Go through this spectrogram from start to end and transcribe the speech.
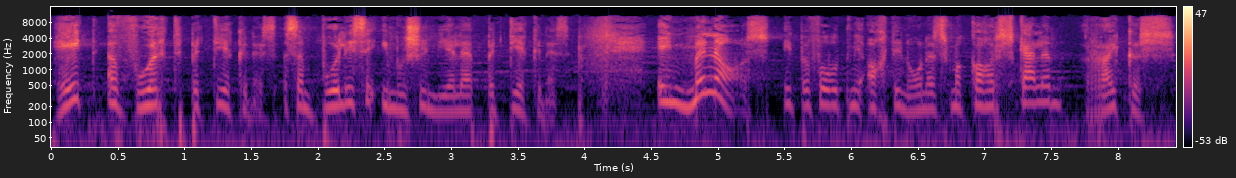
het 'n woord betekenis, 'n simboliese emosionele betekenis. En minnaars het byvoorbeeld in die 1800s mekaar skelm ruikers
